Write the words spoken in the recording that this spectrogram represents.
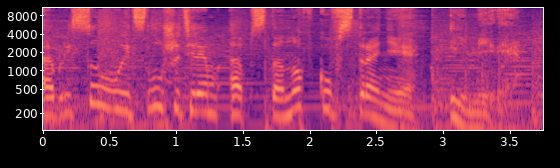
обрисовывает слушателям обстановку в стране и мире –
